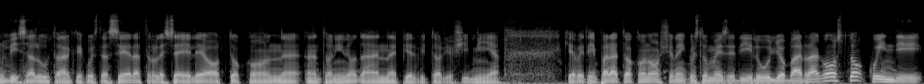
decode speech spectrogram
vi saluta anche questa sera tra le 6 e le 8 con Antonino Danna e Pier Vittorio Scimia, che avete imparato a conoscere in questo mese di luglio barra agosto. Quindi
